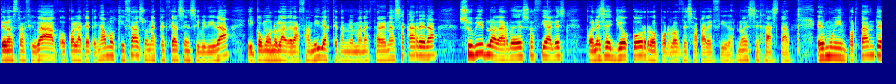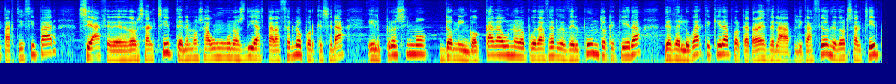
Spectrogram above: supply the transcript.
de nuestra ciudad o con la que tengamos quizás una especial sensibilidad y como no la de las familias que también van a estar en esa carrera, subirlo a las redes sociales con ese yo corro por los desaparecidos, ¿no? Ese hashtag. Es muy importante participar, se hace desde Dorsal Chip, tenemos aún unos días para hacerlo porque será el próximo domingo. Cada uno lo puede hacer desde el punto que quiera, desde el lugar que quiera, porque a través de la aplicación de Dorsal Chip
